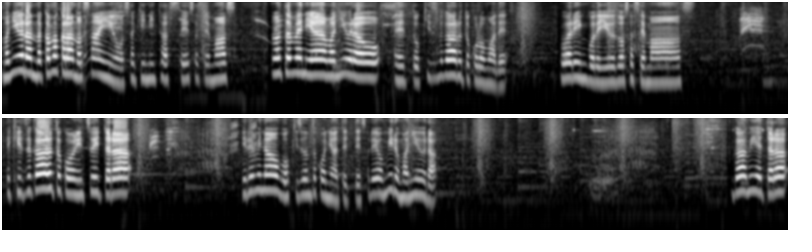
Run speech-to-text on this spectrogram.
マニューラの仲間からのサインを先に達成させます。そのためには、マニューラを、えっ、と、傷があるところまで、フワリンゴで誘導させます。で、傷があるところに着いたら、イルミナオーブを傷のところに当てて、それを見るマニューラが見えたら、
